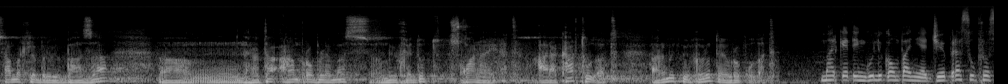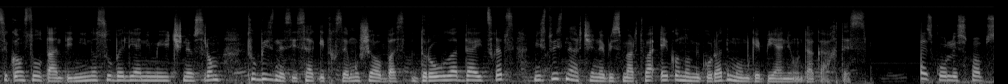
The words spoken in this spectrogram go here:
სამართლებრივი ბაზა, რათა ამ პრობლემას მივხედოთ სხვანაირად, არა ქართულად, არამედ მივხედოთ ევროპულად. მარკეტინგული კომპანია ჯეპრას უფროსი კონსულტანტი ნინო სუბელიანი მიიჩნევს, რომ თუ ბიზნესი საკითხზე მუშაობას დროულად დაიწყებს, მისთვის ნარჩენების მართვა ეკონომიკურად მომგებიანი უნდა გახდეს. ეს გულისხმობს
